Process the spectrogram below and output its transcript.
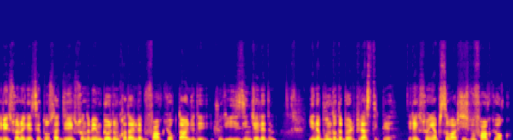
Direksiyona geçsek dostlar direksiyonda benim gördüğüm kadarıyla bir fark yok. Daha önce de çünkü iyi inceledim. Yine bunda da böyle plastik bir direksiyon yapısı var. Hiçbir fark yok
